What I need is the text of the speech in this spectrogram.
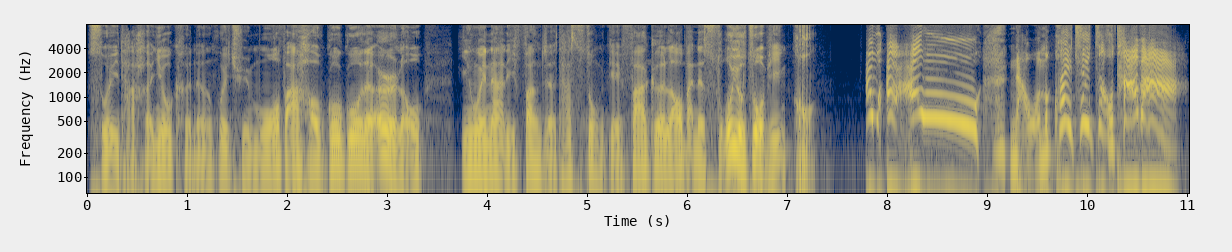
所以他很有可能会去魔法好锅锅的二楼，因为那里放着他送给发哥老板的所有作品。那我们快去找他吧！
